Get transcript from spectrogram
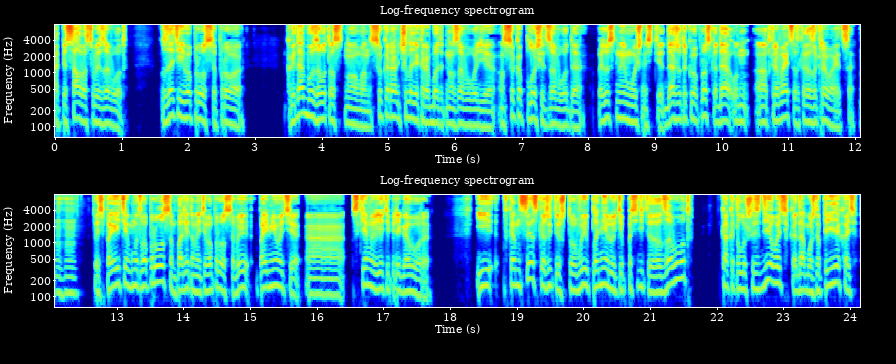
описала свой завод. Задайте ей вопросы про когда был завод основан, сколько человек работает на заводе, сколько площадь завода, производственные мощности. Даже такой вопрос, когда он открывается, когда закрывается. Угу. То есть по этим вот вопросам, по ответам на эти вопросы, вы поймете, а, с кем вы ведете переговоры. И в конце скажите, что вы планируете посетить этот завод, как это лучше сделать, когда можно приехать.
